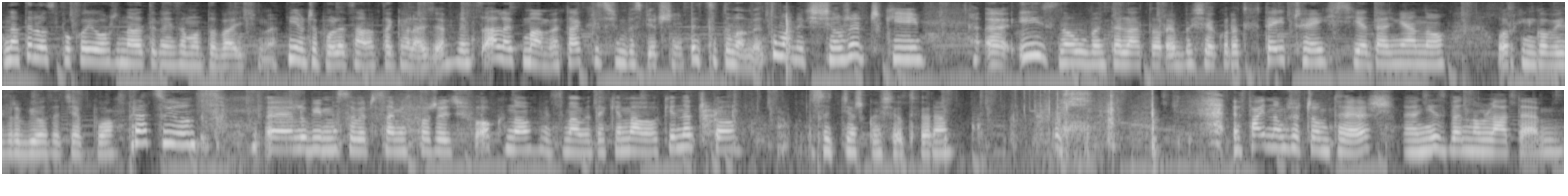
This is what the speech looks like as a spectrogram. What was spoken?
na tyle uspokoiło, że nawet tego nie zamontowaliśmy. Nie wiem, czy polecamy w takim razie, więc ale mamy, tak? Jesteśmy bezpieczni. Co tu mamy? Tu mamy książeczki e, i znowu wentylator, jakby się akurat w tej części jadalniano-workingowej zrobiło za ciepło. Pracując e, lubimy sobie czasami spojrzeć w okno, więc mamy takie małe okieneczko. Dosyć ciężko się otwiera. Fajną rzeczą też, e, niezbędną latem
